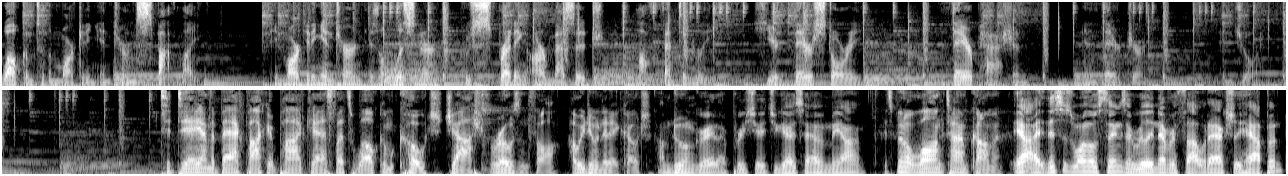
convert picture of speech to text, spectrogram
Welcome to the Marketing Intern Spotlight. A marketing intern is a listener who's spreading our message authentically. Hear their story, their passion, and their journey. Today on the Back Pocket Podcast, let's welcome Coach Josh Rosenthal. How are we doing today, Coach? I'm doing great. I appreciate you guys having me on. It's been a long time coming. Yeah, I, this is one of those things I really never thought would actually happen.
